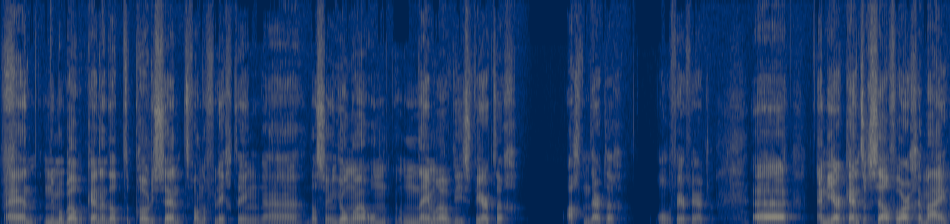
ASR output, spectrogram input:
En nu moet ik wel bekennen dat de producent van de verlichting, eh, dat is een jonge on- ondernemer ook, die is 40, 38, ongeveer 40. Eh, en die herkent zichzelf heel erg in mij.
